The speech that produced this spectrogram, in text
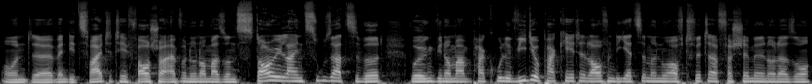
Und äh, wenn die zweite TV-Show einfach nur noch mal so ein Storyline-Zusatz wird, wo irgendwie noch mal ein paar coole Videopakete laufen, die jetzt immer nur auf Twitter verschimmeln oder so,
